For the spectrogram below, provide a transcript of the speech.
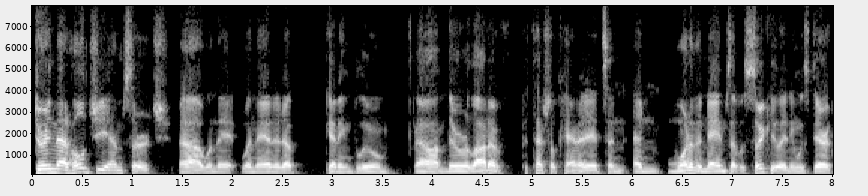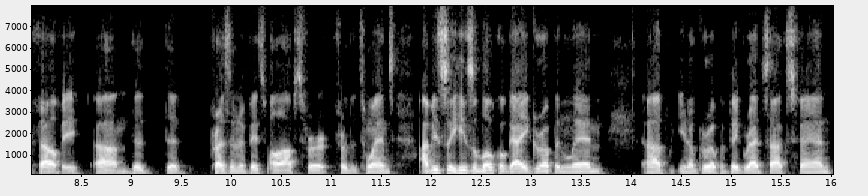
During that whole GM search, uh, when they when they ended up getting Bloom, um, there were a lot of potential candidates, and, and one of the names that was circulating was Derek Falvey, um, the the president of baseball ops for for the Twins. Obviously, he's a local guy. He grew up in Lynn. Uh, you know, grew up a big Red Sox fan.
